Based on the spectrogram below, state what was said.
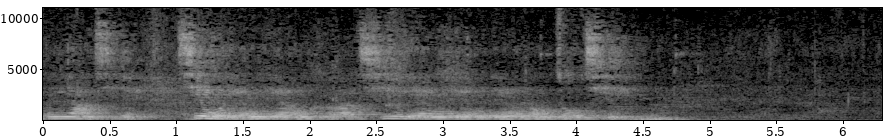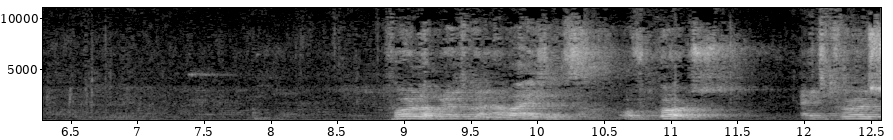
分样器、七五零零和七零零零容重器。For laboratory analysis, of course, at first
